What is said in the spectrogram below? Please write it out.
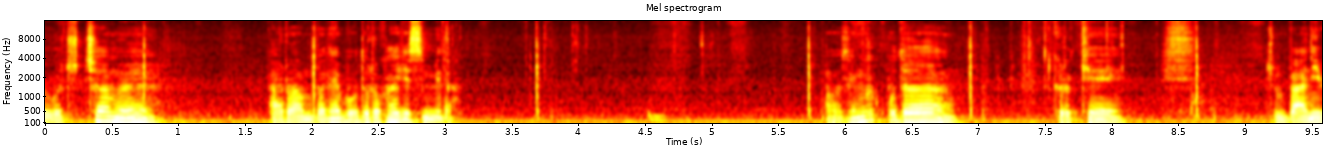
요거 추첨을 바로 한번 해보도록 하겠습니다. 어, 생각보다 그렇게 좀 많이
